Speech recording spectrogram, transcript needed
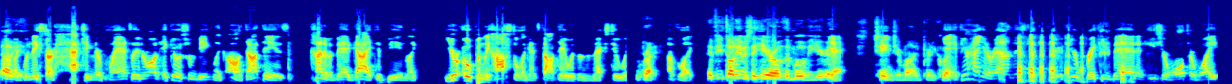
oh, Like yeah. when they start hatching their plans later on, it goes from being like, oh, Dante is kind of a bad guy to being like, you're openly hostile against Dante within the next two weeks Right. of like, If you thought he was the hero of the movie, you're gonna Yeah. change your mind pretty quick. yeah, if you're hanging around this, like if you're, if you're Breaking Bad and he's your Walter White,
